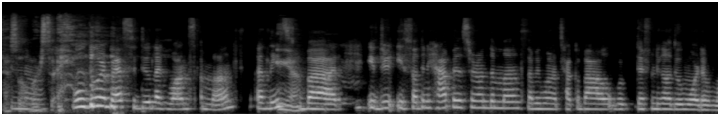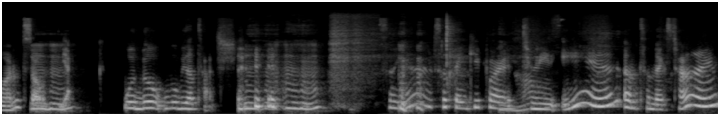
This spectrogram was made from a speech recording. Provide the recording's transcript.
That's all we're saying. We'll do our best to do like once a month at least, Yeah. but if there, if something happens around the month that we want to talk about, we're definitely gonna do more than one. So Mhm. yeah, we'll be we'll be in touch. Mhm, mhm. So yeah, so thank you for Yeah. tuning in. Until next time.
